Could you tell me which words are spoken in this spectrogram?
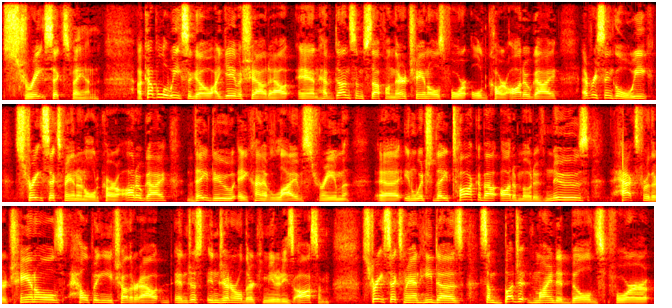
Straight Six Fan. A couple of weeks ago, I gave a shout out and have done some stuff on their channels for Old Car Auto Guy. Every single week, Straight Six Fan and Old Car Auto Guy, they do a kind of live stream uh, in which they talk about automotive news, hacks for their channels, helping each other out, and just in general, their community's awesome. Straight Six Man, he does some budget minded builds for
